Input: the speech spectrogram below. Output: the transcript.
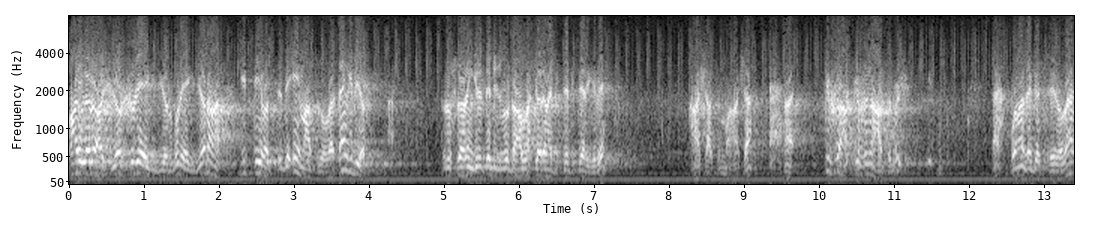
ayları aşıyor, şuraya gidiyor, buraya gidiyor ama gittiği vakitte de imansız olaraktan gidiyor. Rusların gidip de biz burada Allah göremedik dedikleri gibi. Haşasın haşa. Ha, küfrü, küfrünü artırmış. Heh, buna da gösteriyorlar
